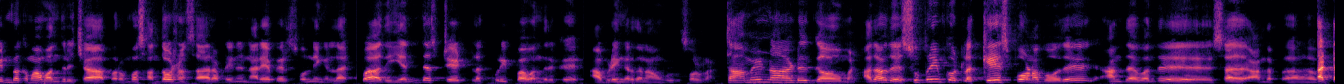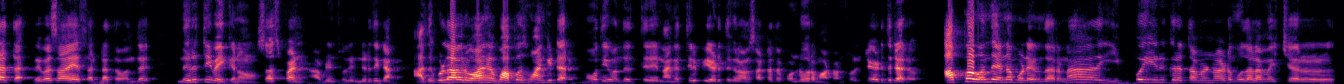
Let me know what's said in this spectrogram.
பின்பக்கமா வந்துருச்சா? அப்ப ரொம்ப சந்தோஷம் சார் அப்படின்னு நிறைய பேர் சொன்னீங்கல்ல. இப்ப அது எந்த ஸ்டேட்ல குறிப்பா வந்திருக்கு அப்படிங்கறத நான் உங்களுக்கு சொல்றேன். தமிழ்நாடு கவர்மெண்ட் அதாவது சுப்ரீம் கோர்ட்ல கேஸ் போன போது அந்த வந்து ச- அந்த சட்டத்தை விவசாய சட்டத்தை வந்து நிறுத்தி வைக்கணும் சஸ்பெண்ட் அப்படின்னு சொல்லி நிறுத்திட்டாங்க. அதுக்குள்ள அவர் வாங்க வாபஸ் வாங்கிட்டார். மோடி வந்து நாங்க திருப்பி எடுத்துக்கிறோம் சட்டத்தை கொண்டு வர மாட்டோம்னு சொல்லிட்டு எடுத்துட்டாரு அப்ப வந்து என்ன பண்ணியிருந்தாருன்னா இப்ப இருக்கிற தமிழ்நாடு முதலமைச்சர்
